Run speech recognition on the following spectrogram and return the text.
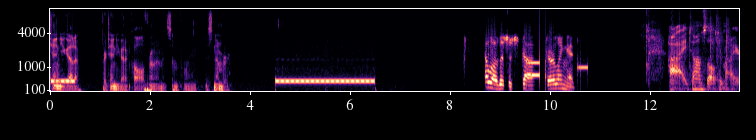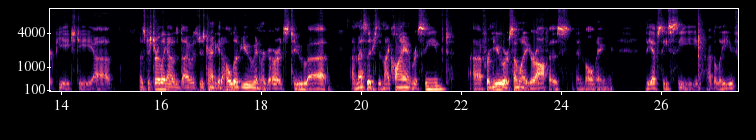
Pretend you got a pretend you got a call from him at some point. This number. Hello, this is Scott Sterling at. Hi, Tom Saltermeyer, PhD. Uh, Mr. Sterling, I was I was just trying to get a hold of you in regards to uh, a message that my client received uh, from you or someone at your office involving the FCC, I believe.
